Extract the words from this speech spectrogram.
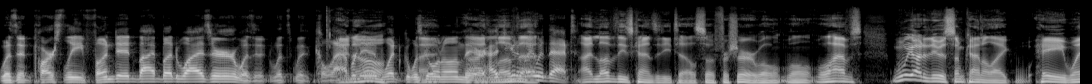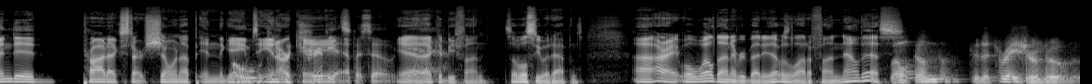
was it partially funded by Budweiser? Was it what's with collaborative? What was I- going on there? I How'd you love get away with that? I love these kinds of details. So for sure, we'll we'll we'll have what we ought to do is some kind of like, hey, when did products start showing up in the games Oh, in have a arcades? trivia episode. Yeah, that could be fun. So we'll see what happens. Uh, all right. Well, well done, everybody. That was a lot of fun. Now this. Welcome to the treasure room.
